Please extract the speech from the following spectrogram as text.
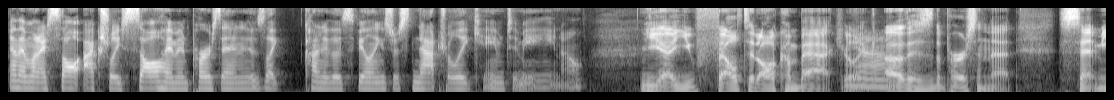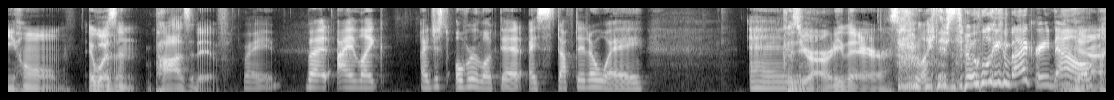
And then when I saw, actually saw him in person, it was like kind of those feelings just naturally came to me, you know? Yeah, you felt it all come back. You're like, oh, this is the person that sent me home. It wasn't positive. Right. But I like I just overlooked it. I stuffed it away. And Because you're already there. So I'm like there's no looking back right now. Yeah.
